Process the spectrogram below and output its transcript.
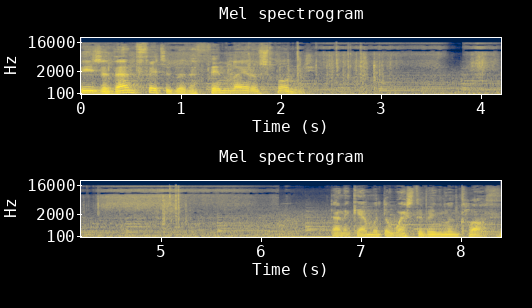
These are then fitted with a thin layer of sponge. Then again with the West of England cloth.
